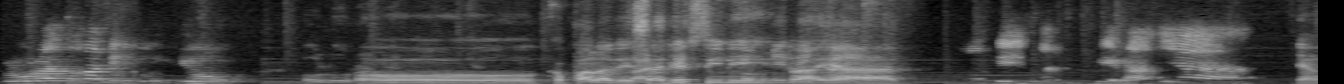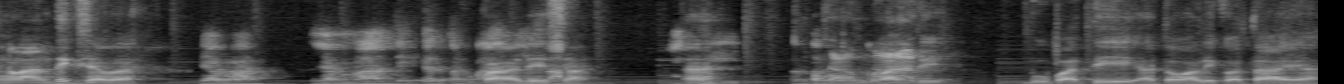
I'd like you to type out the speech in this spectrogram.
Lurah itu kan ditunjuk. Oh, lurah Oh, ditunjuk. kepala Kalau desa kades dipilih pemilihan. rakyat. Desa di rakyat. Yang ngelantik siapa? Siapa? Yang melantik tetap Kepala desa. Hah? Tetap. Bupati, bupati atau wali kota ya?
